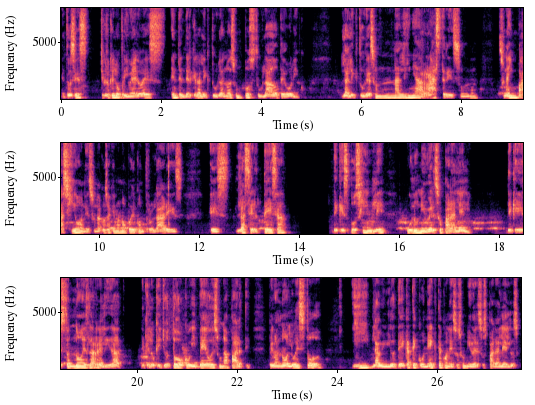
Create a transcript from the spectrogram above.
Entonces, yo creo que lo primero es entender que la lectura no es un postulado teórico, la lectura es una línea de arrastre, es, una invasión, es una cosa que uno no puede controlar, es, es la certeza de que es posible un universo paralelo, de que esto no es la realidad, de que lo que yo toco y veo es una parte, pero no lo es todo. Y la biblioteca te conecta con esos universos paralelos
